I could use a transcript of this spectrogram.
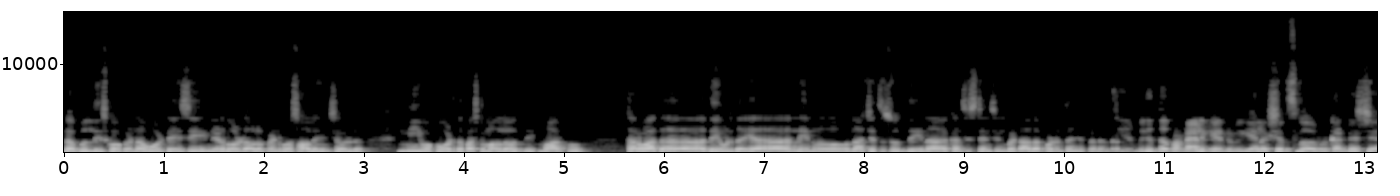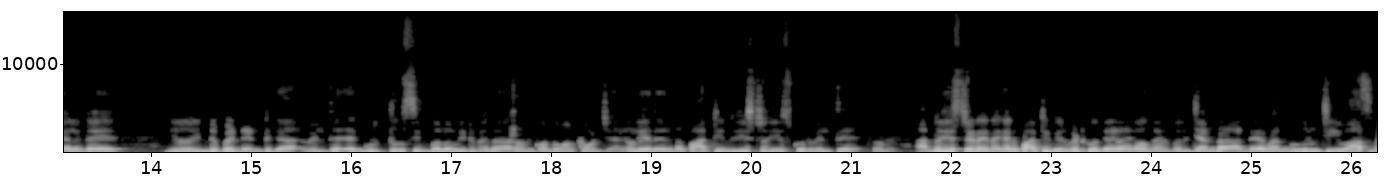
డబ్బులు తీసుకోకుండా ఓటేసి నిడదవోలు డెవలప్మెంట్ కోసం ఆలోచించేవాళ్ళు. నీ ఒక్క ఓటుతో ఫస్ట్ మొదలవుద్ది మార్పు. తర్వాత దేవుడి దయ నేను నా చిత్తశుద్ధి నా కన్సిస్టెన్సీని బట్టి ఆధారపడంతో చెప్పానండి ఈ మిగతా ప్రణాళిక ఏంటి? మీకు ఎలక్షన్స్లో ఇప్పుడు కంటెస్ట్ చేయాలంటే మీరు ఇండిపెండెంట్గా వెళ్తే గుర్తు సింబల్ వీటి మీద. కొంత వర్కౌట్ చేయాలి. లేదా ఏదైనా పార్టీని రిజిస్టర్ చేసుకొని వెళ్తే అన్రిజిస్టర్డ్ అయినా కానీ పార్టీ పేరు పెట్టుకొని తిరగడానికి అవకాశం. మరి జెండా అంటే రంగు రుచి వాసన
